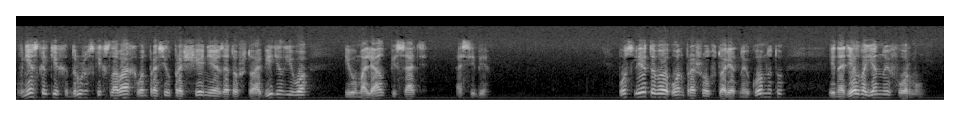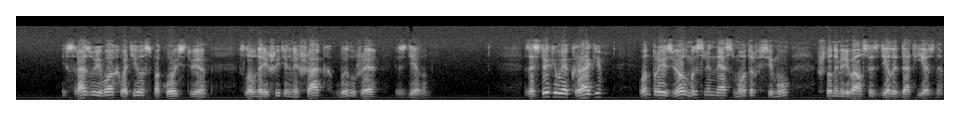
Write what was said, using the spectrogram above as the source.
В нескольких дружеских словах он просил прощения за то, что обидел его, и умолял писать о себе. После этого он прошел в туалетную комнату и надел военную форму. И сразу его охватило спокойствие, словно решительный шаг был уже сделан. Застегивая краги, он произвел мысленный осмотр всему, что намеревался сделать до отъезда.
